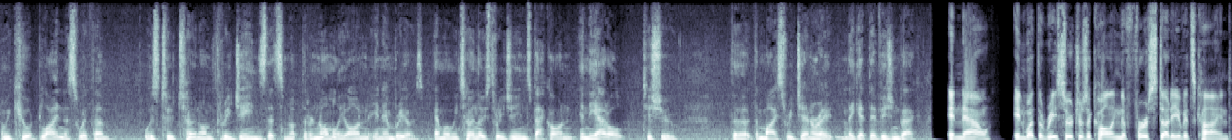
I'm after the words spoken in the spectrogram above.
and we cured blindness with them, was to turn on three genes that's not, that are normally on in embryos. And when we turn those three genes back on in the adult tissue, the, the mice regenerate and they get their vision back. And now, in what the researchers are calling the first study of its kind,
